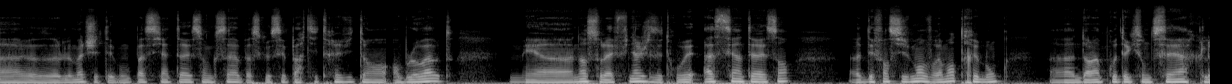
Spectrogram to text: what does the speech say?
euh, le match était bon pas si intéressant que ça parce que c'est parti très vite en, blowout. Mais euh, non, sur la finale, je les ai trouvés assez intéressants. défensivement, vraiment très bons. dans la protection de cercle,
